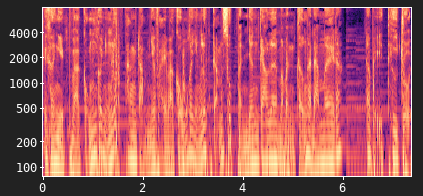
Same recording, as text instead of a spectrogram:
cái khởi nghiệp và cũng có những lúc thăng trầm như vậy và cũng có những lúc cảm xúc mình dâng cao lên mà mình tưởng là đam mê đó nó bị thiêu trụi.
